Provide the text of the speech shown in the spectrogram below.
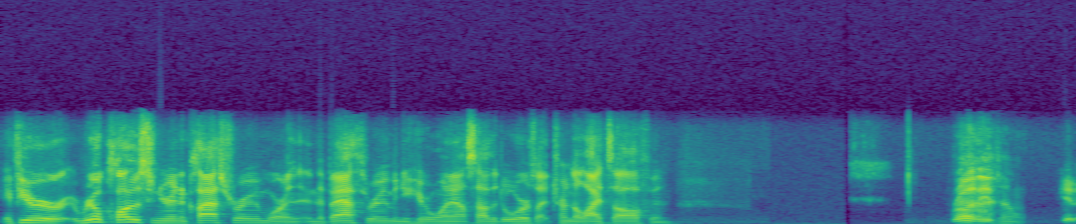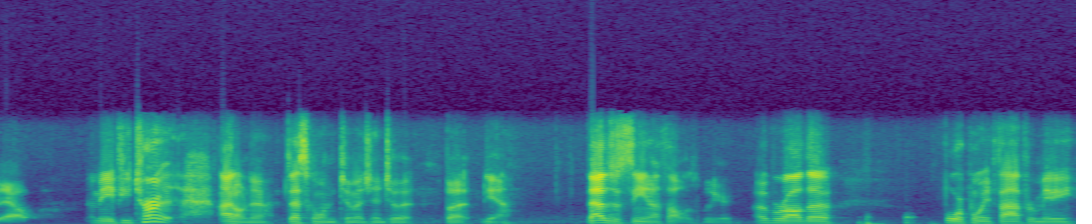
if you're real close and you're in a classroom or in, in the bathroom and you hear one outside the doors, like turn the lights off and. Run, I don't. get out. I mean, if you turn, I don't know. That's going too much into it, but yeah, that was a scene I thought was weird. Overall, though, four point five for me.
